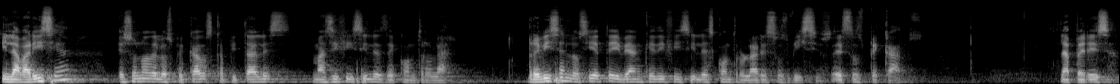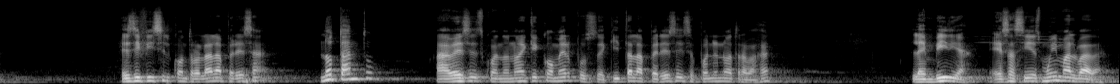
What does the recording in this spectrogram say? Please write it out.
Y la avaricia es uno de los pecados capitales más difíciles de controlar. Revisen los siete y vean qué difícil es controlar esos vicios, esos pecados. La pereza. ¿Es difícil controlar la pereza? No tanto. A veces cuando no hay que comer, pues se quita la pereza y se pone uno a trabajar. La envidia, es así, es muy malvada.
